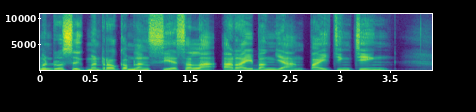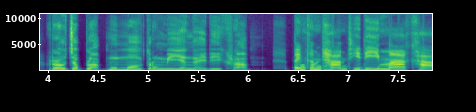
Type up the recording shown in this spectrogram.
มันรู้สึกเหมือนเรากำลังเสียสละอะไรบางอย่างไปจริง ๆ เราจะปรับมุมมองตรงนี้ยังไงดีครับ เป็นคำถามที่ดีมากค่ะ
